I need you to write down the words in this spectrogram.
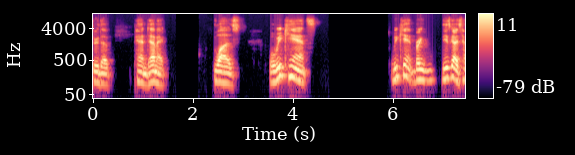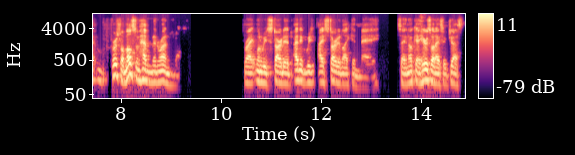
through the pandemic was well we can't we can't bring these guys first of all most of them haven't been run right when we started i think we i started like in may saying okay here's what i suggest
